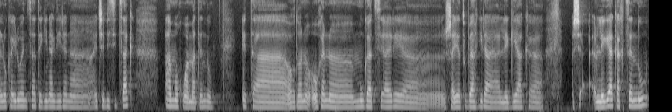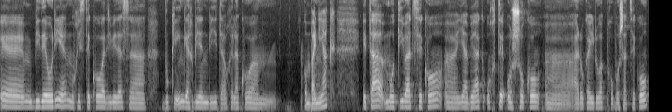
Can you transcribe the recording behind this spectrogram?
alokairuentzat eginak diren eh, etxe bizitzak, amorua ematen du. Eta orduan horren uh, mugatzea ere uh, saiatu behar gira legeak legeak hartzen du e, bide hori, eh, mugizteko adibidez uh, Booking, Airbnb eta horrelako um, konpainiak, eta motibatzeko uh, jabeak urte osoko uh, arokairuak proposatzeko,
